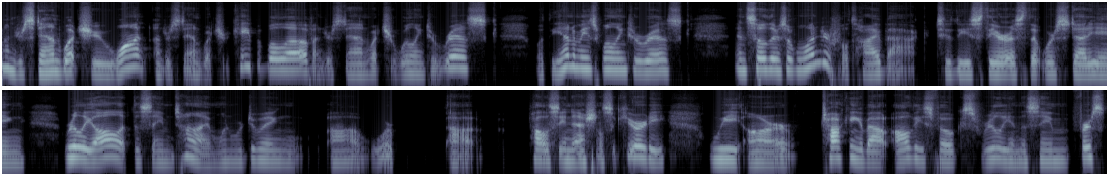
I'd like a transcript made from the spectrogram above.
understand what you want, understand what you're capable of, understand what you're willing to risk, what the enemy is willing to risk. And so there's a wonderful tie back to these theorists that we're studying really all at the same time. When we're doing uh, war uh, policy and national security, we are talking about all these folks really in the same first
